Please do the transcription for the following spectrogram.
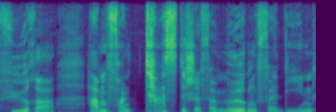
Führer, haben fantastische Vermögen verdient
